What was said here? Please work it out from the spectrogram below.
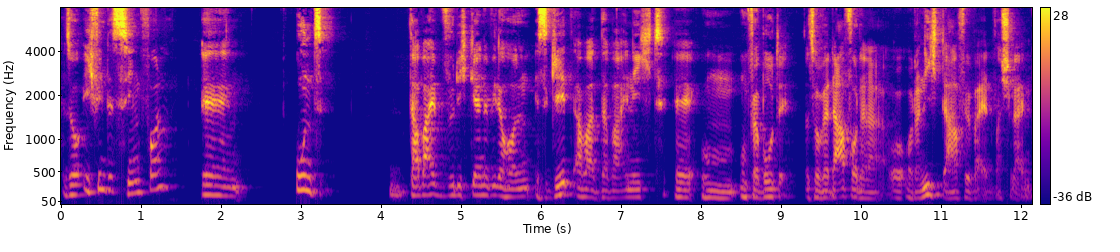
Also ich finde es sinnvoll äh, und Dabei würde ich gerne wiederholen, es geht aber dabei nicht äh, um, um Verbote. Also wer darf oder, oder nicht darf über etwas schreiben.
